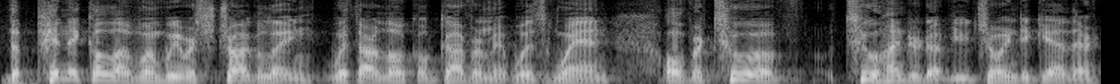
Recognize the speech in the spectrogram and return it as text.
the pinnacle of when we were struggling with our local government was when over two of 200 of you joined together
